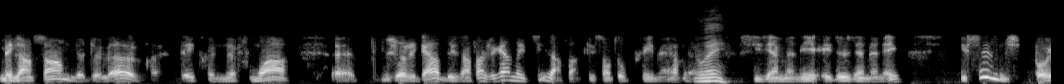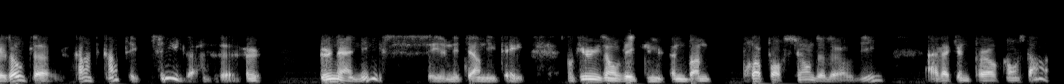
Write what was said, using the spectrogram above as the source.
Mais l'ensemble de l'œuvre, d'être neuf mois, euh, je regarde des enfants, je regarde mes petits-enfants qui sont au primaire, sixième année et deuxième année. Et ça, pour les autres, là, quand, quand tu es petit, là, euh, un- une année, c'est une éternité. Donc, eux, ils ont vécu une bonne proportion de leur vie avec une peur constante.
